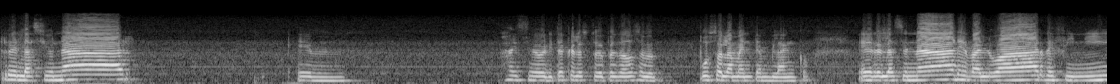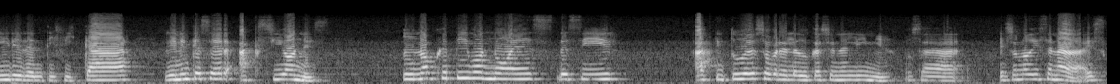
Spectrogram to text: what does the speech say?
relacionar. Em, ay, ahorita que lo estoy pensando se me puso la mente en blanco. Eh, relacionar, evaluar, definir, identificar. Tienen que ser acciones. Un objetivo no es decir actitudes sobre la educación en línea. O sea, eso no dice nada. Es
